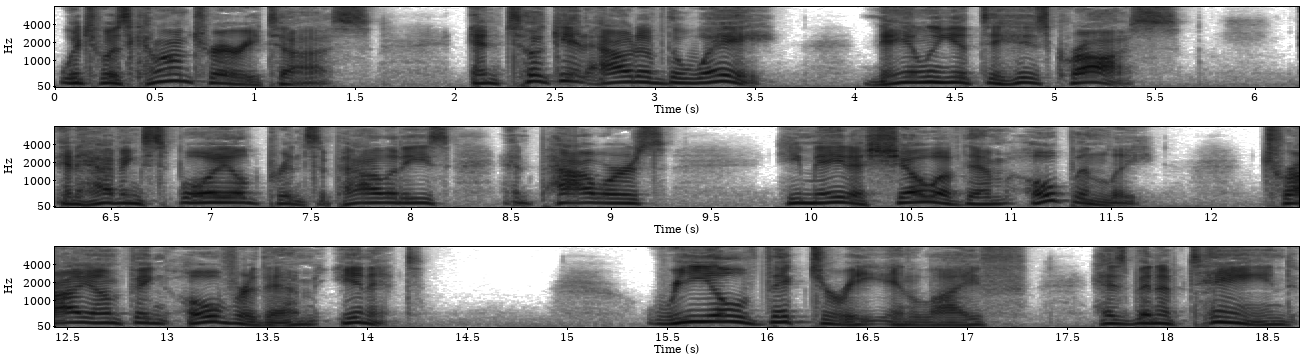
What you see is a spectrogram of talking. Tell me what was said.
which was contrary to us, and took it out of the way, nailing it to his cross. And having spoiled principalities and powers, he made a show of them openly, triumphing over them in it. Real victory in life has been obtained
